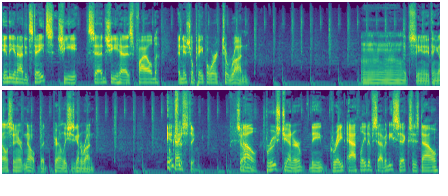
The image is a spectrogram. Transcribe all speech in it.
in the United States, she said she has filed initial paperwork to run. Mm, let's see, anything else in here? No, but apparently she's going to run. Interesting. So Now- Bruce Jenner, the great athlete of 76, is now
